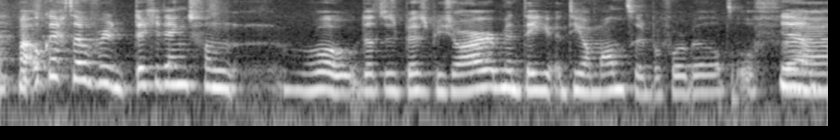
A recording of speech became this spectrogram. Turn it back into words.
Maar ook echt over dat je denkt van... Wow, dat is best bizar. Met di- diamanten bijvoorbeeld. Of... Ja. eh,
